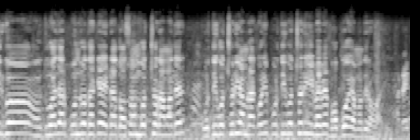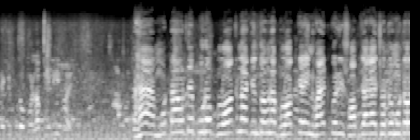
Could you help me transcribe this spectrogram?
দীর্ঘ দু হাজার পনেরো থেকে এটা দশম বছর আমাদের। প্রতি বছরই আমরা করি প্রতি বছরই এইভাবে ভব্য আমাদের হয়। হয়? হ্যাঁ মোটামুটি পুরো ব্লক না কিন্তু আমরা ব্লককে ইনভাইট করি। সব জায়গায় ছোটো মোটো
